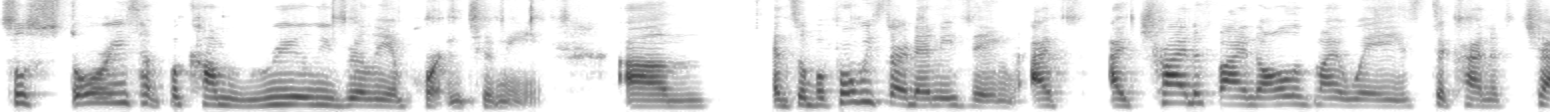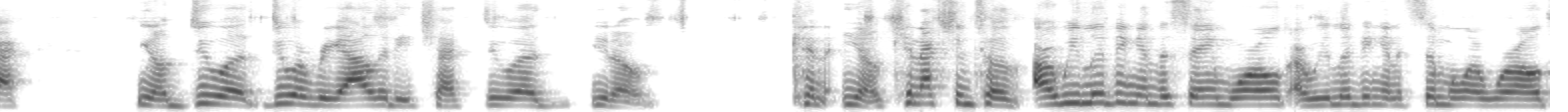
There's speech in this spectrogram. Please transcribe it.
So stories have become really, really important to me. Um, and so before we start anything, I I try to find all of my ways to kind of check, you know, do a do a reality check, do a, you know, can you know connection to are we living in the same world? Are we living in a similar world?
